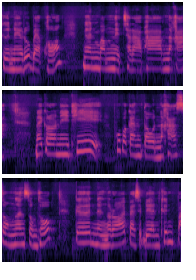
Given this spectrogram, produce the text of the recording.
คืนในรูปแบบของเงินบำเหน็จชราภาพนะคะ ในกรณีที่ผู้ประกันตนนะคะ ส่งเงินสมทบ เกิน 180 เดือนขึ้นไป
